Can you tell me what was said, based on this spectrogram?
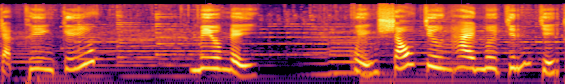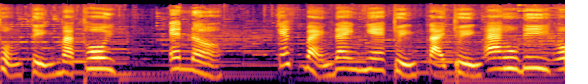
Trạch Thiên Kiế Miêu Nị. Quyển 6 chương 29 chỉ thuận tiện mà thôi. N. Các bạn đang nghe truyện tại truyện audio.xyz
